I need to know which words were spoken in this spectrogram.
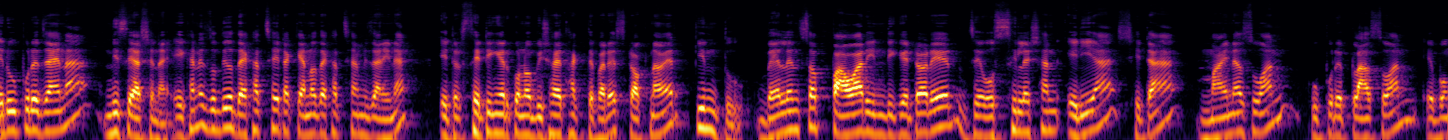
এর উপরে যায় না, নিচে আসে না। এখানে যদিও দেখাচ্ছে, এটা কেন দেখাচ্ছে আমি জানি না। এটার সেটিংয়ের কোনো বিষয় থাকতে পারে স্টক নাওয়ের কিন্তু ব্যালেন্স অফ পাওয়ার ইন্ডিকেটরের যে অসিলেশন এরিয়া সেটা মাইনাস ওয়ান উপরে প্লাস ওয়ান এবং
